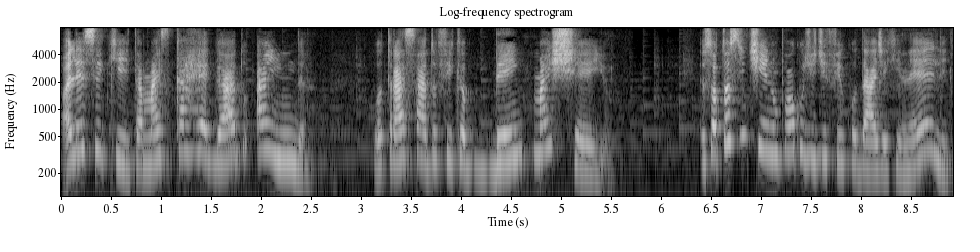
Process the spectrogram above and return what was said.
Olha esse aqui, tá mais carregado ainda. O traçado fica bem mais cheio. Eu só tô sentindo um pouco de dificuldade aqui nele,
